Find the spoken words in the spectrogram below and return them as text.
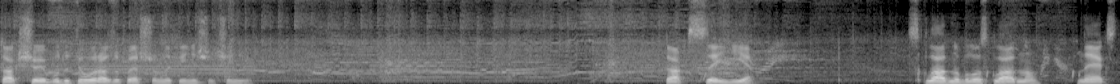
Так, що я буду цього разу першим на фініші чи ні? Так, все є. Складно було, складно. Next.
